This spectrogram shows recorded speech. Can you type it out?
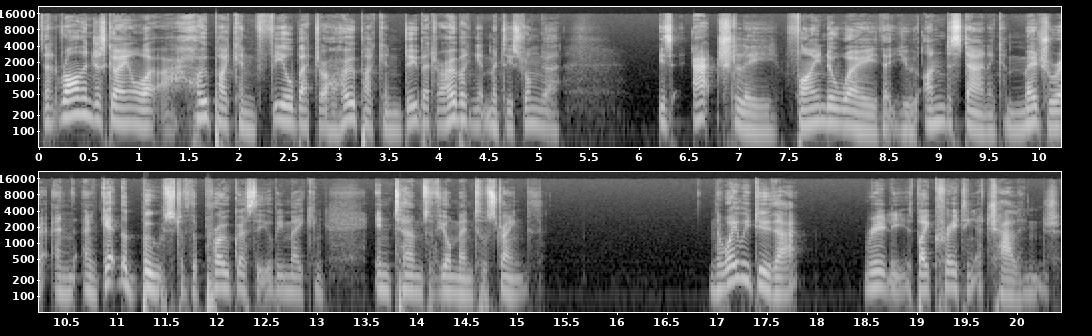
That rather than just going, oh, I hope I can feel better, I hope I can do better, I hope I can get mentally stronger, is actually find a way that you understand and can measure it and, and get the boost of the progress that you'll be making in terms of your mental strength. And the way we do that really is by creating a challenge.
